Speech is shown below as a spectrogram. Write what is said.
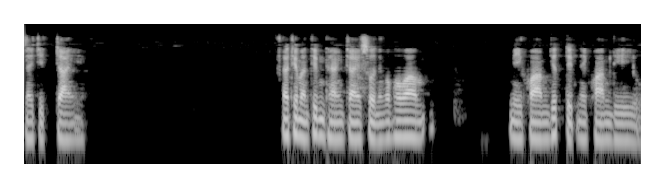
ในจิตใจ และที่มันทิ่มแทงใจส่วนหนึ่งก็เพราะว่ามีความยึดติดในความดีอยู่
